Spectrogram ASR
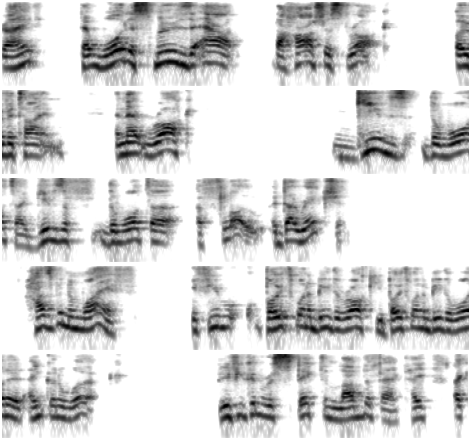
right? That water smooths out the harshest rock over time. And that rock gives the water, gives a, the water a flow, a direction. Husband and wife, if you both want to be the rock, you both want to be the water, it ain't going to work. But if you can respect and love the fact, hey, like,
